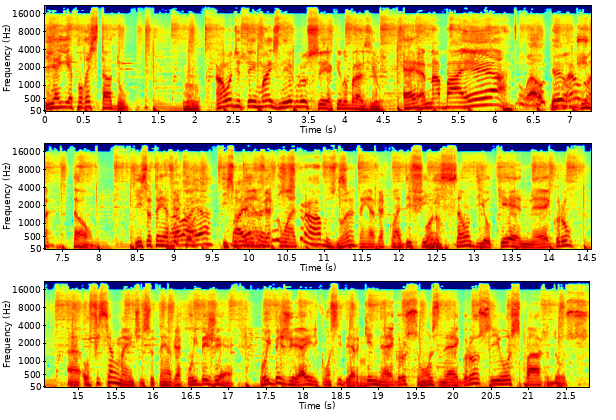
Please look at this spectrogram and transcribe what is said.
E aí é por estado. Aonde tem mais negro, eu sei, aqui no Brasil. É? na Bahia. Não é o quê? Não é, é? Então, isso tem a ver Ah, com isso Bahia tem a ver com os a escravos, não isso é? tem a ver com a definição de o que é negro. ah, oficialmente, isso tem a ver com o IBGE. O IBGE ele considera que negros são os negros e os pardos.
